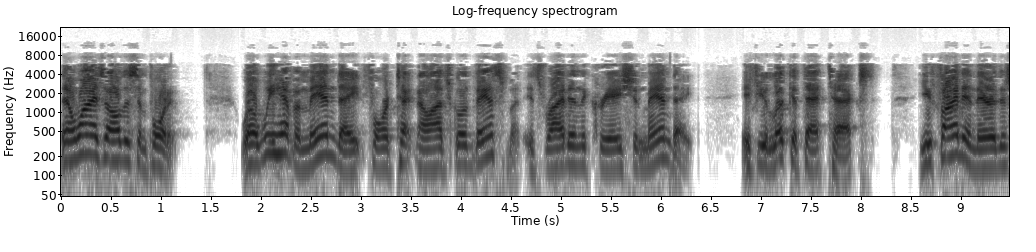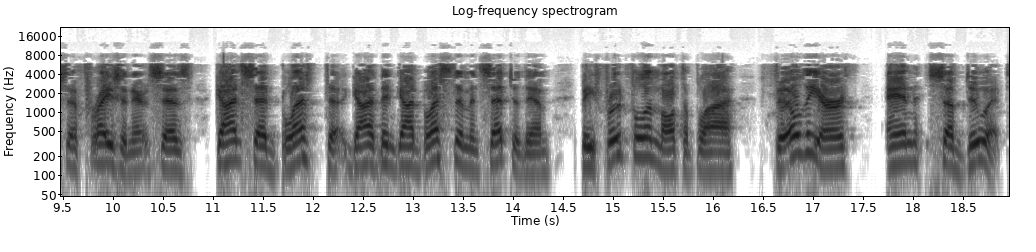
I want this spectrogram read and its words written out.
Now why is all this important? Well, we have a mandate for technological advancement. It's right in the creation mandate. If you look at that text, you find in there, there's a phrase in there that says, God said, blessed, uh, God, then God blessed them and said to them, be fruitful and multiply, fill the earth and subdue it.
